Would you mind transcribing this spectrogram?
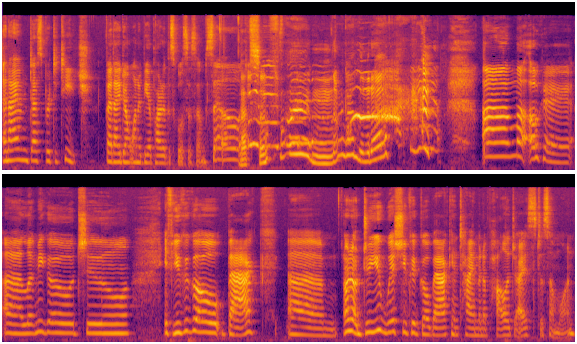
and I am desperate to teach, but I don't want to be a part of the school system. So That's so fun. Oh my god, live it up. um, okay. Uh, let me go to. If you could go back, um, oh no, do you wish you could go back in time and apologize to someone?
